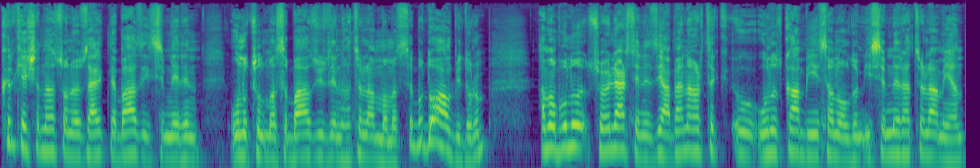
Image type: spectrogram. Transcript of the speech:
40 yaşından sonra özellikle bazı isimlerin unutulması, bazı yüzlerin hatırlanmaması bu doğal bir durum. Ama bunu söylerseniz ya ben artık unutkan bir insan oldum, isimleri hatırlamayan,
